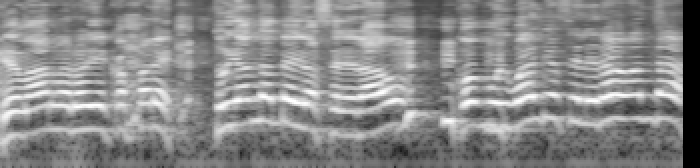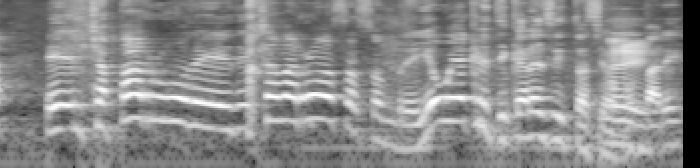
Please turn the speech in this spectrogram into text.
Qué bárbaro, oye, compadre. Tú ya andas medio acelerado. Como igual de acelerado anda el chaparro de, de Chava Rosas, hombre. Yo voy a criticar la situación, Sí. compadre.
